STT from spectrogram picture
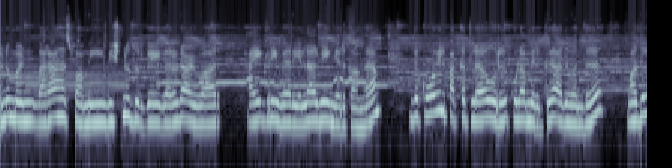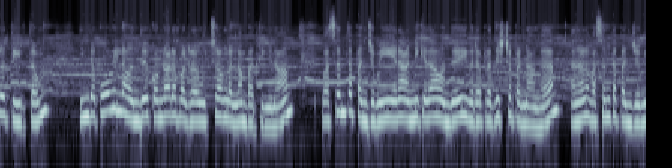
அனுமன் வராகசுவாமி விஷ்ணு துர்கை கருடாழ்வார் ஹயக்ரீவர் எல்லாருமே இங்கே இருக்காங்க. இந்த கோவில் பக்கத்தில் ஒரு குளம் இருக்குது அது வந்து மதுர தீர்த்தம் இந்த கோவிலில் வந்து கொண்டாடப்படுற உற்சவங்கள்லாம் பார்த்திங்கன்னா வசந்த பஞ்சமி ஏன்னா அன்றைக்கி தான் வந்து இவரை பிரதிஷ்டை பண்ணாங்க. அதனால் வசந்த பஞ்சமி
